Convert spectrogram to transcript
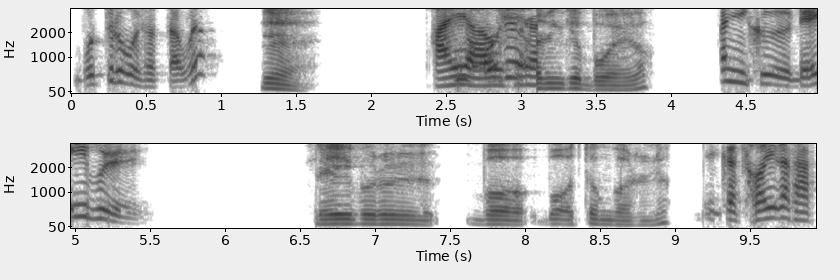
못 들어보셨다고요? 예. 바이 아웃이라 하는 게 뭐예요? 아니 그 레이블 레이블을 뭐, 뭐 어떤 거를요? 그러니까 저희가 다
